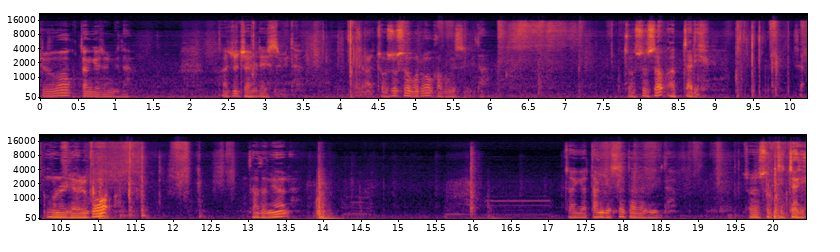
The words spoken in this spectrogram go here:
쭉 당겨줍니다. 아주 잘 되어 있습니다. 자, 조수석으로 가보겠습니다. 조수석 앞자리. 자, 문을 열고 닫으면 자기가 당겨서 닫아줍니다. 조수석 뒷자리.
